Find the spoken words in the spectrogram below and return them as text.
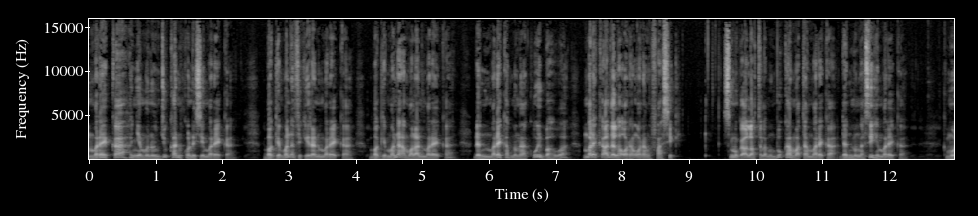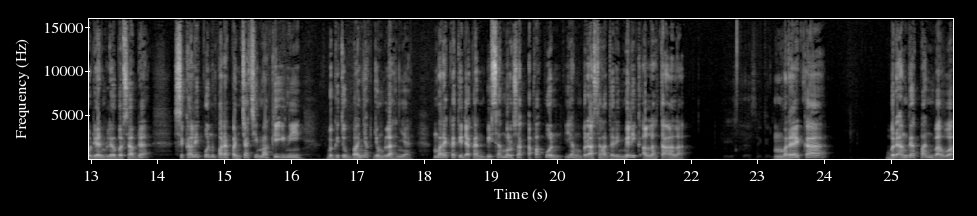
mereka hanya menunjukkan kondisi mereka, bagaimana pikiran mereka, bagaimana amalan mereka, dan mereka mengakui bahwa mereka adalah orang-orang fasik. Semoga Allah telah membuka mata mereka dan mengasihi mereka. Kemudian beliau bersabda, sekalipun para pencaci maki ini begitu banyak jumlahnya, mereka tidak akan bisa merusak apa pun yang berasal dari milik Allah Ta'ala. Mereka beranggapan bahwa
